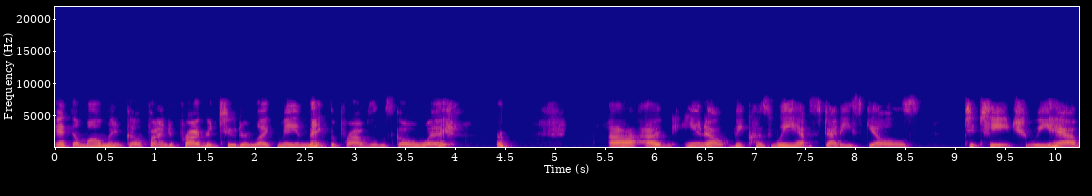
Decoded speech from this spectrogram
At the moment, go find a private tutor like me and make the problems go away. Uh, um, you know, because we have study skills to teach, we have,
